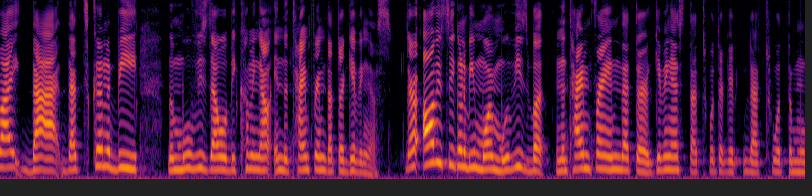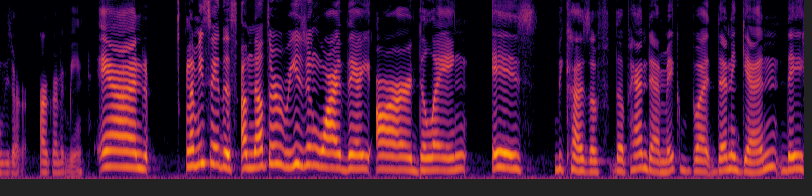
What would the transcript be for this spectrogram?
despite that, that's gonna be the movies that will be coming out in the time frame that they're giving us. There are obviously to be more movies, but in the time frame that they're giving us, that's what they're get, that's what the movies are, are to be. And let me say this: another reason why they are delaying is because of the pandemic but then again they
